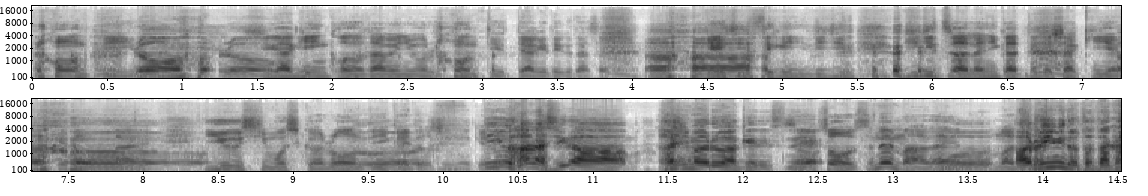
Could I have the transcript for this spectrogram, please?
ローンって言いなロさい。ーンローン。滋賀銀行のためにもローンって言ってあげてください。現実的に事実事実は何かっていうと借金やねんけど、あはーい、融資もしくはローンって言い換えてほしいねんっけど。ていう話が始まるわけですね、そうそうですね。まあね。まある意味の戦いが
